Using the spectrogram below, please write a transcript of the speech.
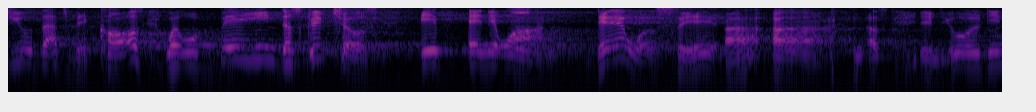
do that because we're obeying the scriptures. If anyone then will say, ah, ah, that's in the olden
